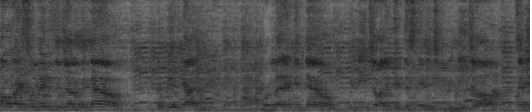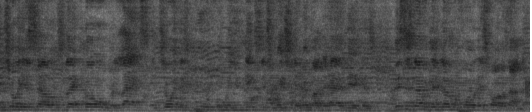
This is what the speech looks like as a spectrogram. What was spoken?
all right, so ladies and gentlemen, now that we have gotten we're letting it down. We need y'all to give this energy. We need y'all to enjoy yourselves, let go, relax, enjoy this beautiful and unique situation that we're about to have here because this has never been done before as far as I know.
